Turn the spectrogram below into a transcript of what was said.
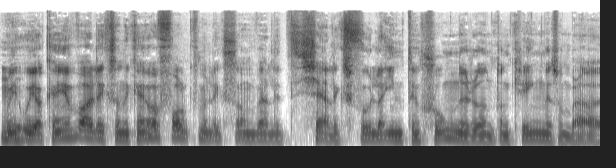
Mm. Och, och jag kan ju vara liksom, det kan ju vara folk med liksom väldigt kärleksfulla intentioner runt omkring mig som bara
